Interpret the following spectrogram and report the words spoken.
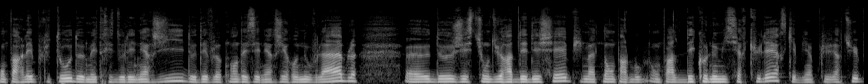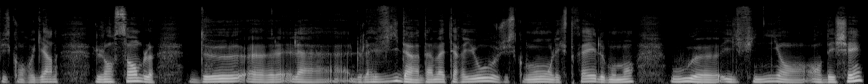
on parlait plutôt de maîtrise de l'énergie, de développement des énergies renouvelables, euh, de gestion durable des déchets. Puis maintenant, on parle, on parle d'économie circulaire, ce qui est bien plus vertueux puisqu'on regarde l'ensemble de, euh, la, de la vie d'un matériau jusqu'au moment où on l'extrait, le moment où il finit en, en déchets.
